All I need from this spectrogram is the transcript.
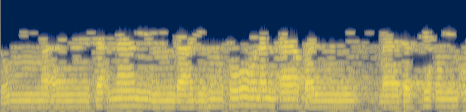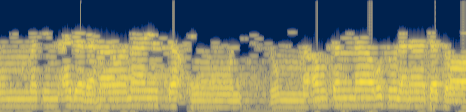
ثم أنشأنا من بعدهم قرونا آخرين. ما تسبح من أمة أجلها وما يستأخرون. ثم أرسلنا رسلنا تترى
